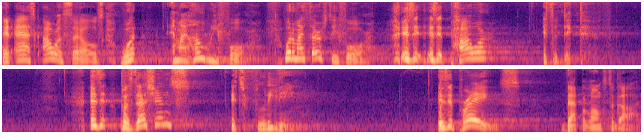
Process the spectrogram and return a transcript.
and ask ourselves, what am I hungry for? What am I thirsty for? Is it, is it power? It's addictive. Is it possessions? It's fleeting. Is it praise? That belongs to God.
